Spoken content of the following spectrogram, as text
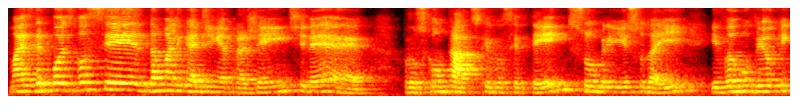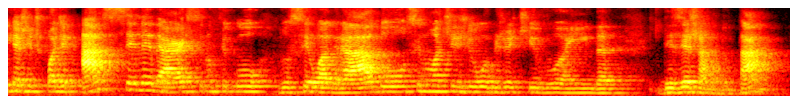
Mas depois você dá uma ligadinha pra gente, né? para os contatos que você tem sobre isso daí e vamos ver o que, que a gente pode acelerar se não ficou do seu agrado ou se não atingiu o objetivo ainda desejado, tá?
